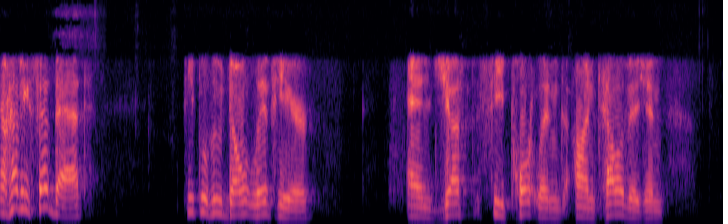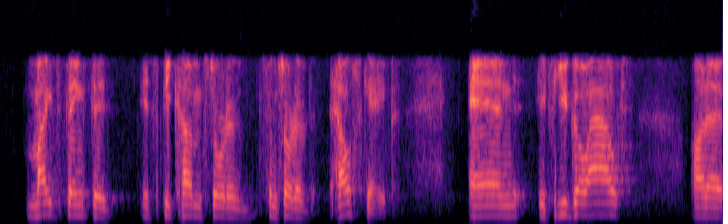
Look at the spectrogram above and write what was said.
Now, having said that, people who don't live here and just see Portland on television might think that it's become sort of some sort of hellscape. And if you go out on a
